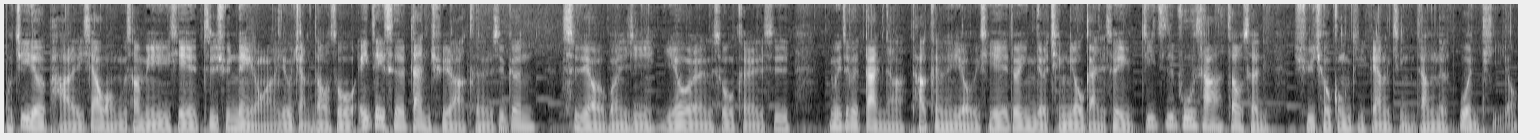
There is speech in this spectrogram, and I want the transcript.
我记得爬了一下网络上面一些资讯内容啊，有讲到说，诶，这次的蛋缺啊，可能是跟饲料有关系，也有人说可能是因为这个蛋啊，它可能有一些对应的禽流感，所以鸡只扑杀造成需求供给非常紧张的问题哦。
